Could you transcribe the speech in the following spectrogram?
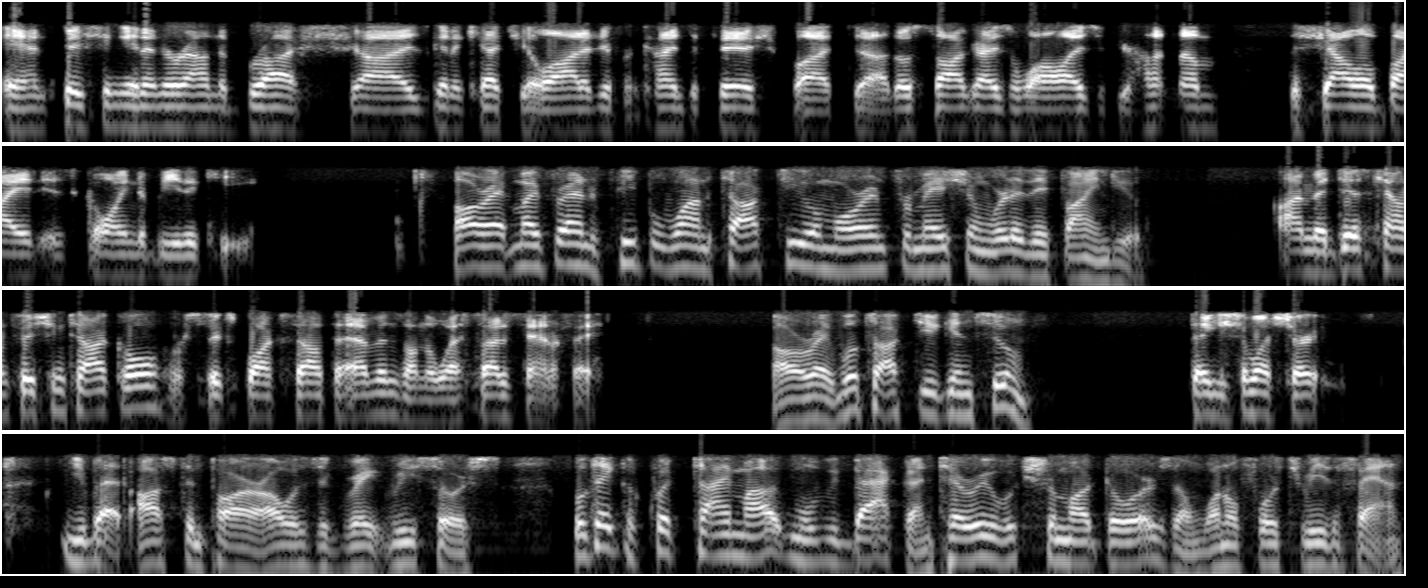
and fishing in and around the brush uh, is going to catch you a lot of different kinds of fish. But uh, those saugeyes and walleyes, if you're hunting them, the shallow bite is going to be the key. All right, my friend. If people want to talk to you or more information, where do they find you? I'm a discount fishing tackle. We're six blocks south of Evans on the west side of Santa Fe. All right, we'll talk to you again soon. Thank you so much, Terry. You bet. Austin Parr, always a great resource. We'll take a quick time out and we'll be back on Terry Wickstrom Outdoors on 1043 The Fan.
